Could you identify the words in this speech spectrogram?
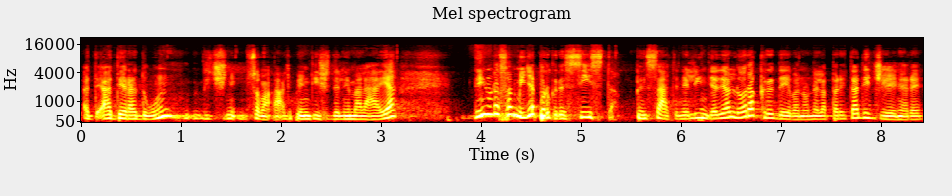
a Dehradun, vicino, insomma alle pendici dell'Himalaya, in una famiglia progressista. Pensate, nell'India di allora credevano nella parità di genere,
